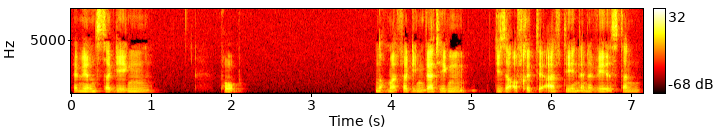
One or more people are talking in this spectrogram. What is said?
Wenn wir uns dagegen nochmal vergegenwärtigen, dieser Auftritt der AfD in NRW ist dann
